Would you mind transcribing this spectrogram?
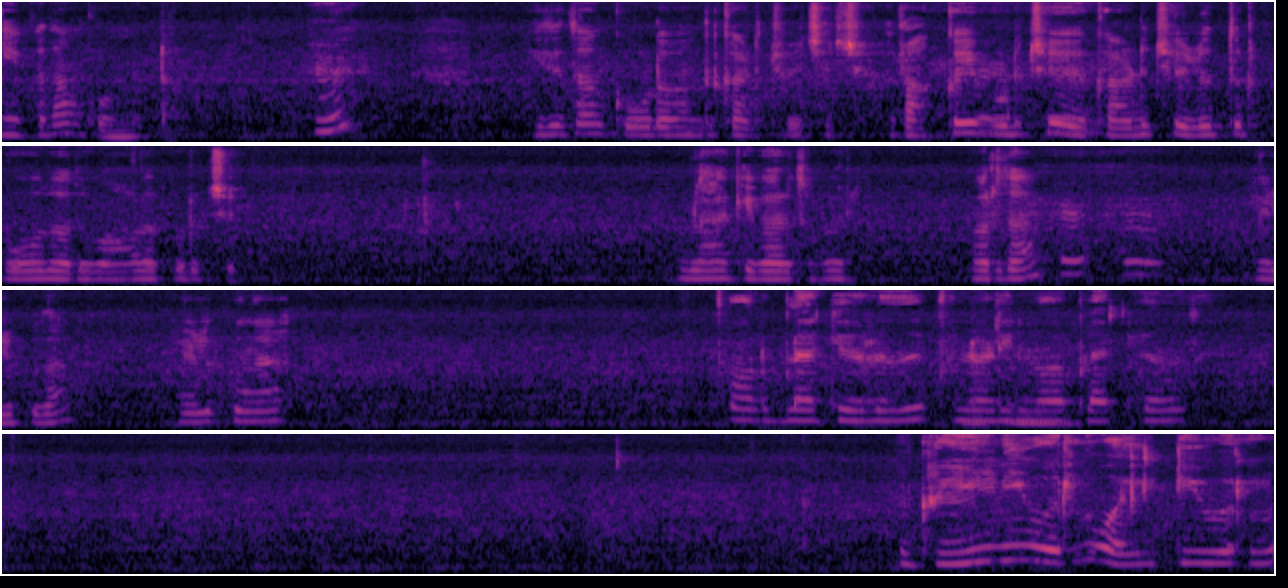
இப்போ தான் கொண்டுட்டான் இதுதான் கூட வந்து கடிச்சு வச்சிருச்சு. ஒரு அக்கையை பிடிச்சி கடிச்சு இழுத்துட்டு போகுது அது வாழை பிடிச்சி. பிளாக்கி வருது பாரு. வருதா? எழுப்புதா? எழுப்புங்க. ஒரு பிளாக் வருது பின்னாடி இன்னொரு பிளாக் வருது. க்ரீனி வருது ஒயிட்டி வரல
